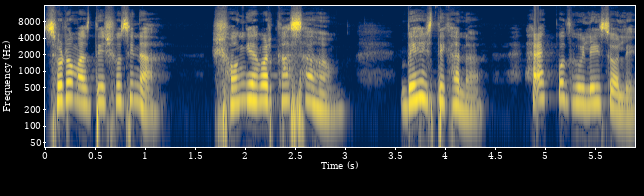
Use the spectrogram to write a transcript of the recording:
ছোট মাছ দিয়ে সজি না, সঙ্গে আবার কাঁচা আম, বেশ দেখানা, এক পদ হইলেই চলে।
